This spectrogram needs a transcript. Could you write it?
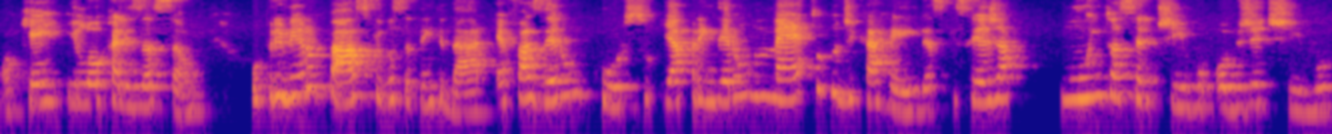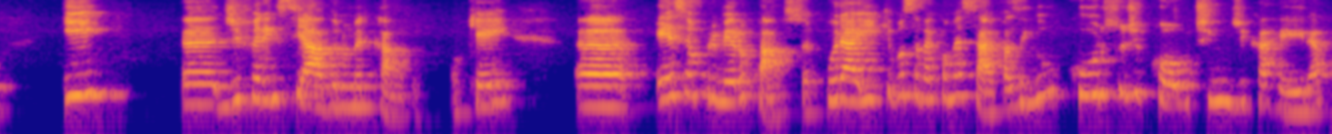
ok? E localização. O primeiro passo que você tem que dar é fazer um curso e aprender um método de carreiras que seja muito assertivo, objetivo e uh, diferenciado no mercado, ok? Uh, esse é o primeiro passo. É por aí que você vai começar, fazendo um curso de coaching de carreira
